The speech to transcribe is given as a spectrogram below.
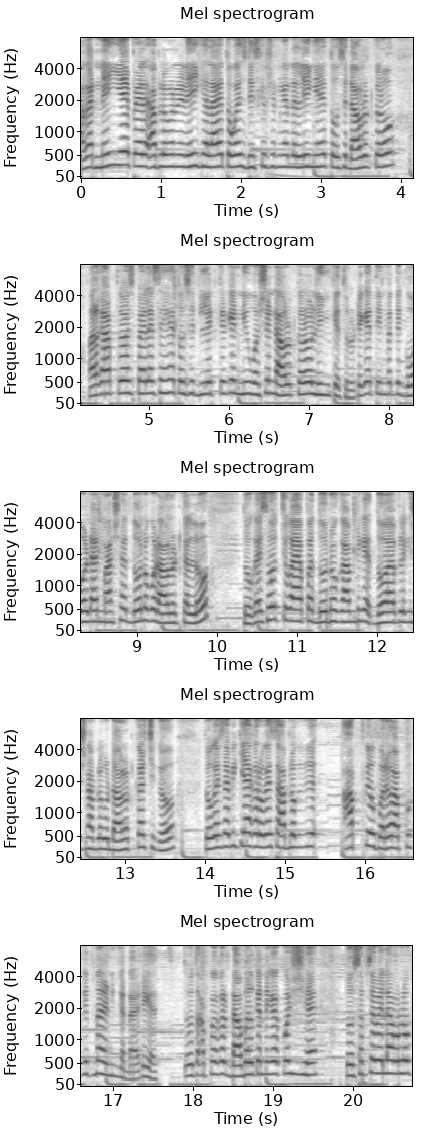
अगर नहीं है पहले आप लोगों ने नहीं खेला है तो गैस डिस्क्रिप्शन के अंदर लिंक है तो उसे डाउनलोड करो। और अगर आपके पास पहले से है तो उसे डिलीट करके न्यू वर्जन डाउनलोड करो लिंक के थ्रू ठीक है? तीन पत्ती गोल्ड एंड मास्टर दोनों को डाउनलोड कर लो। तो कैसे हो चुका है आपका दोनों काम ठीक है? दो एप्लीकेशन आप लोग डाउनलोड कर चुके हो। तो कैसे अभी क्या करोगे आप लोग आपके ऊपर है आपको कितना अर्निंग करना है ठीक है? तो, तो आपका अगर डबल करने का कोशिश है तो सबसे पहले आप लोग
